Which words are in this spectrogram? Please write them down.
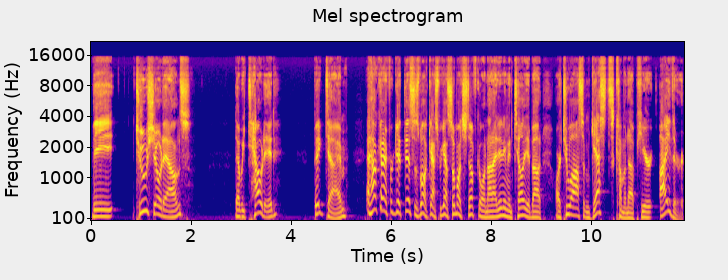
The two showdowns that we touted big time. And how can I forget this as well? Gosh, we got so much stuff going on. I didn't even tell you about our two awesome guests coming up here either.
